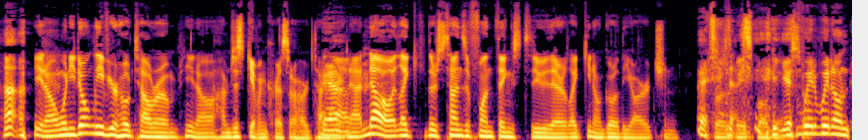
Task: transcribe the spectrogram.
you know when you don't leave your hotel room. You know, I'm just giving Kris a hard time Yeah. right now. No, like there's tons of fun things to do there, like you know, go to the Arch and go to the baseball games. we, we don't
